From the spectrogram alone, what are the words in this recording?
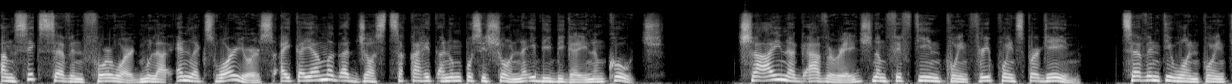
Ang 6-7 forward mula NLEX Warriors ay kaya mag-adjust sa kahit anong posisyon na ibibigay ng coach. Siya ay nag-average ng 15.3 points per game, 71.2%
